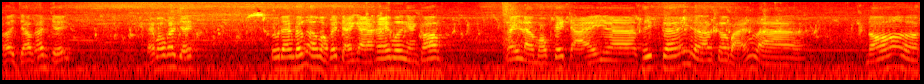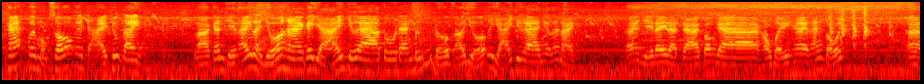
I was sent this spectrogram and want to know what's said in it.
Rồi chào các anh chị. Đẹp không các anh chị? Tôi đang đứng ở một cái trại gà 20.000 con. Đây là một cái trại à, thiết kế à, cơ bản là Nó khác với một số cái trại trước đây. Là các anh chị thấy là giữa hai cái dải chữ A tôi đang đứng được ở giữa cái dải chữ A như thế này. Đây anh chị đây là trà con gà hậu bị 2 tháng tuổi. À,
